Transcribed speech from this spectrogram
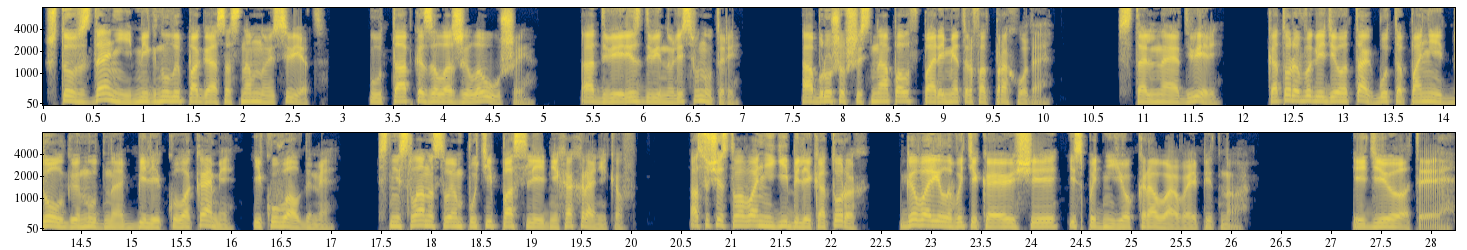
что в здании мигнул и погас основной свет. У тапка заложило уши, а двери сдвинулись внутрь, обрушившись на пол в паре метров от прохода. Стальная дверь, которая выглядела так, будто по ней долго и нудно били кулаками и кувалдами, снесла на своем пути последних охранников, о существовании гибели которых говорило вытекающее из-под нее кровавое пятно. «Идиоты!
